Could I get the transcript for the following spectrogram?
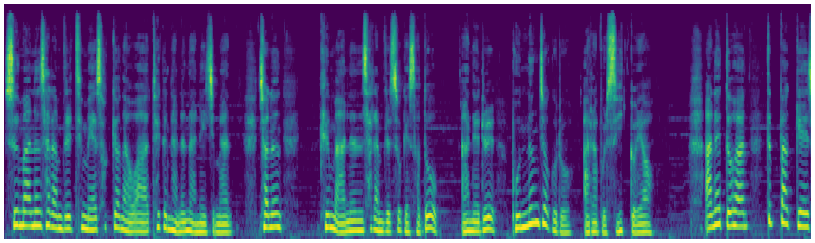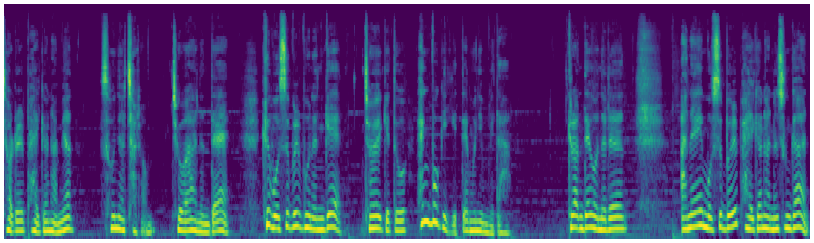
수많은 사람들 틈에 섞여 나와 퇴근하는 아내지만 저는 그 많은 사람들 속에서도 아내를 본능적으로 알아볼 수 있고요. 아내 또한 뜻밖의 저를 발견하면 소녀처럼 좋아하는데 그 모습을 보는 게 저에게도 행복이기 때문입니다. 그런데 오늘은 아내의 모습을 발견하는 순간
